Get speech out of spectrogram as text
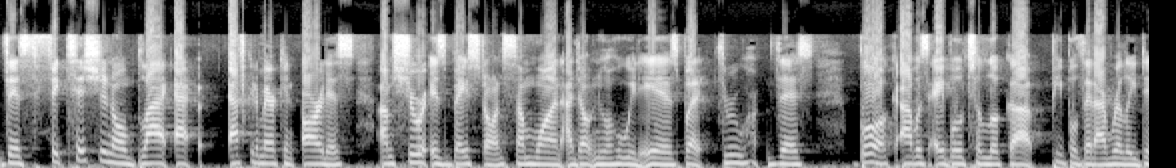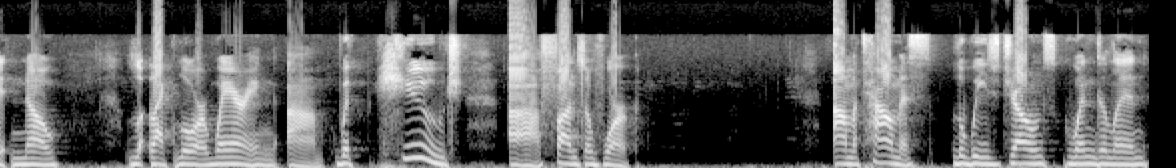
This fictional black African American artist, I'm sure is based on someone, I don't know who it is, but through this book, I was able to look up people that I really didn't know, like Laura Waring, um, with huge uh, funds of work. Alma Thomas, Louise Jones, Gwendolyn,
